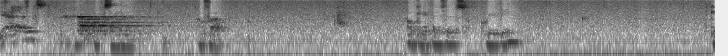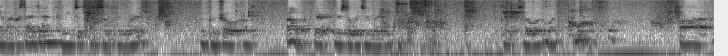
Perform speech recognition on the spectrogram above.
Yes. I'm excited. Oh fuck. Okay, this is creepy. Okay, what was that again? I need to press something, right? The controller. Okay. Oh, there. There's the laser man. Okay, so what? What? Fuck.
